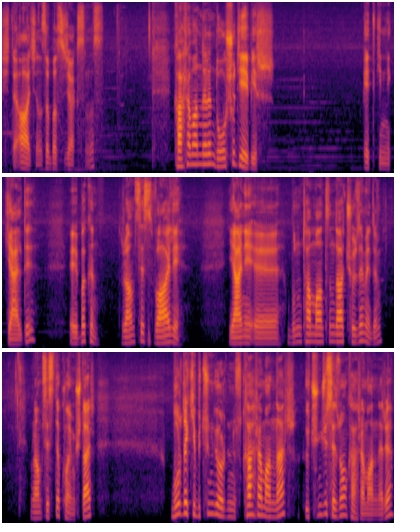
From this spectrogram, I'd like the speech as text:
işte ağacınıza basacaksınız. Kahramanların Doğuşu diye bir etkinlik geldi. Ee, bakın Ramses Vali. Yani e, bunun tam mantığını daha çözemedim. Ramses'i de koymuşlar. Buradaki bütün gördüğünüz kahramanlar 3. sezon kahramanları.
